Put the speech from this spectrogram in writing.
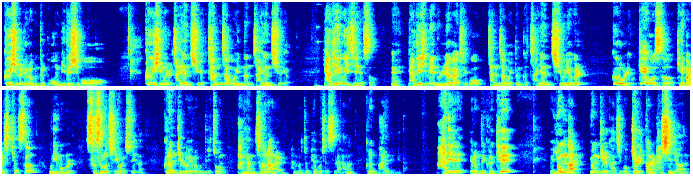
그 힘을 여러분들 꼭 믿으시고 그 힘을 자연 치유력, 잠자고 있는 자연 치유력, 약에 의지해서 예, 약의 힘에 눌려가지고 잠자고 있던 그 자연 치유력을 끌어올리고 깨워서 개발시켜서 우리 몸을 스스로 치료할 수 있는 그런 길로 여러분들이 조금 방향 전환을 한번 좀 해보셨으면 하는 그런 바람입니다. 만일에 여러분들이 그렇게 용단을, 용기를 가지고 결단을 하시면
